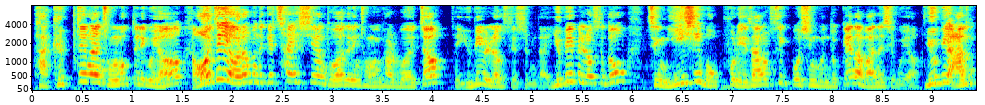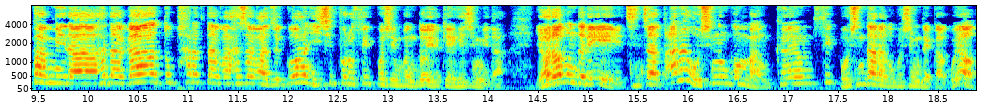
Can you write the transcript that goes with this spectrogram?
다 급등한 종목들이고요. 어제 여러분들께 차익 시간 도와드린 종목이 바로 뭐였죠? 유비빌럭스였습니다. 유비빌럭스도 지금 25% 이상 수익 보신 분도 꽤나 많으시고요. 유비 안 팝니다 하다가 또 팔았다고 하셔가지고 한 20% 수익 보신 분도 이렇게 계십니다. 여러분들이 진짜 따라오시는 것만큼 수익 보신다라고 보시면 될 것 같고요.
